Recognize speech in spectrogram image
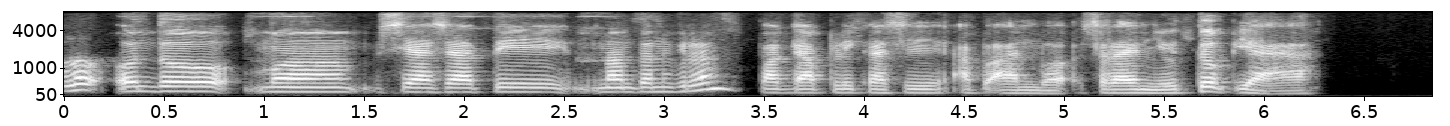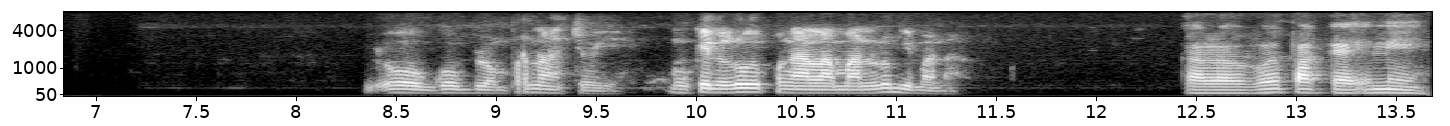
Lo untuk mensiasati nonton film pakai aplikasi apaan, Bo? Selain YouTube ya. Oh, gue belum pernah cuy. Mungkin lu pengalaman lu gimana? Kalau gue pakai ini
